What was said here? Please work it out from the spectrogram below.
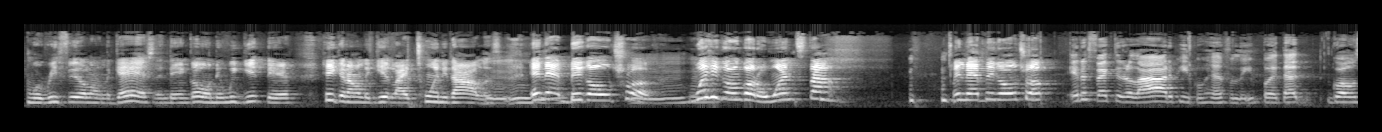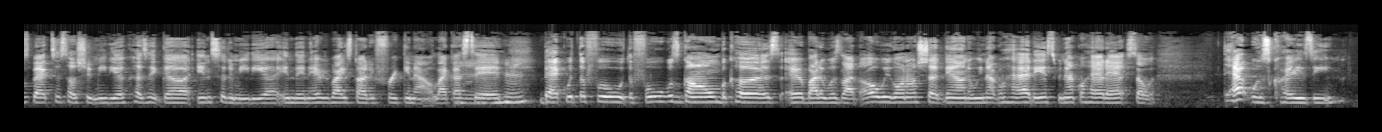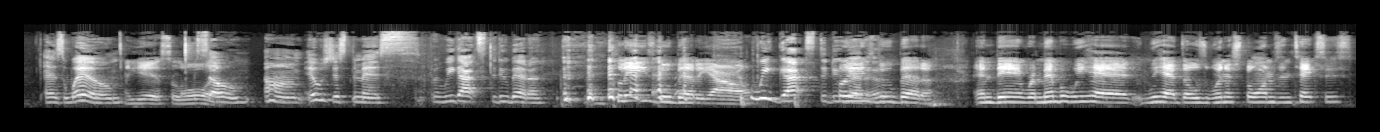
will refill on the gas and then go. And then we get there, he can only get like twenty dollars Mm-hmm. in that big old truck. Where he gonna go to one stop in that big old truck? it affected a lot of people heavily but that goes back to social media because it got into the media and then everybody started freaking out like i said back with the food the food was gone because everybody was like oh we're going on shutdown and we're not gonna have this we're not gonna have that so that was crazy as well Yes, Lord. so um it was just a mess but we got to do better Please do better, y'all. we got to do Please better Please do better. And then remember we had we had those winter storms in Texas.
